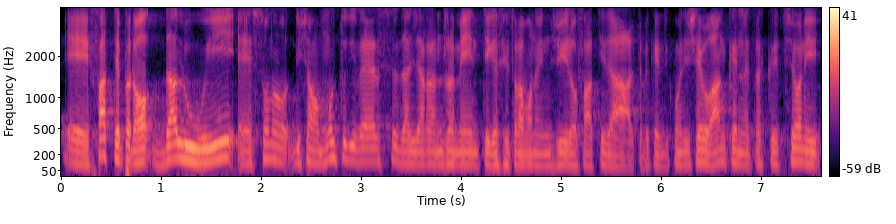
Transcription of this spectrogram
e fatte però da lui e sono diciamo, molto diverse dagli arrangiamenti che si trovano in giro fatti da altri, perché come dicevo anche nelle trascrizioni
